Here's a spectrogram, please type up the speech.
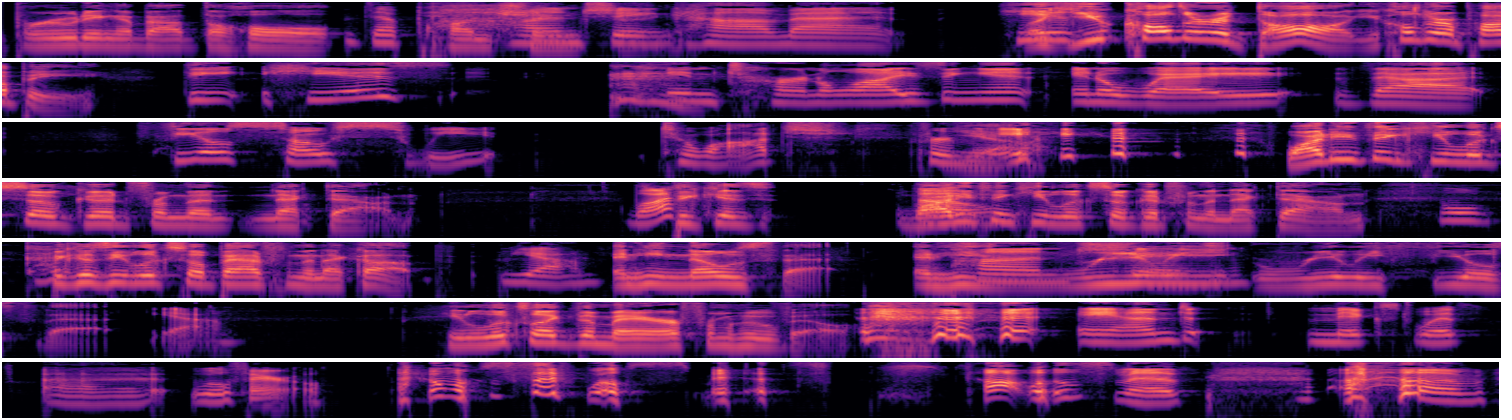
brooding about the whole The Punching punching, thing. comment. He like is you called her a dog. You called her a puppy. the he is internalizing it in a way that feels so sweet to watch for me. Why do you think he looks so good from the neck down? What? Because why do you Oh. think he looks so good from the neck down? well, c- Because he looks so bad from the neck up, yeah, and he knows that, and he really, Punching. really feels that. yeah, He looks like the mayor from Whoville. and mixed with uh, Will Ferrell. I almost said Will Smith, not Will Smith. Um,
